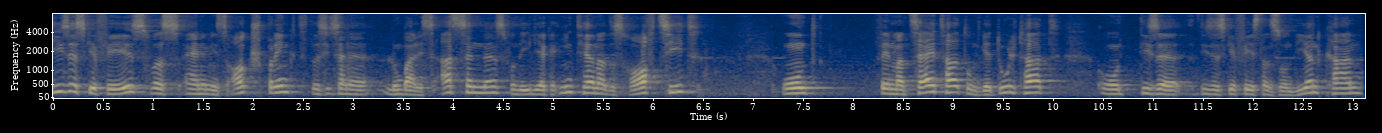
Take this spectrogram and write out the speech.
dieses Gefäß, was einem ins Auge springt, das ist eine Lumbalis ascendens von der Iliaca interna, das raufzieht. Und wenn man Zeit hat und Geduld hat und diese, dieses Gefäß dann sondieren kann,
